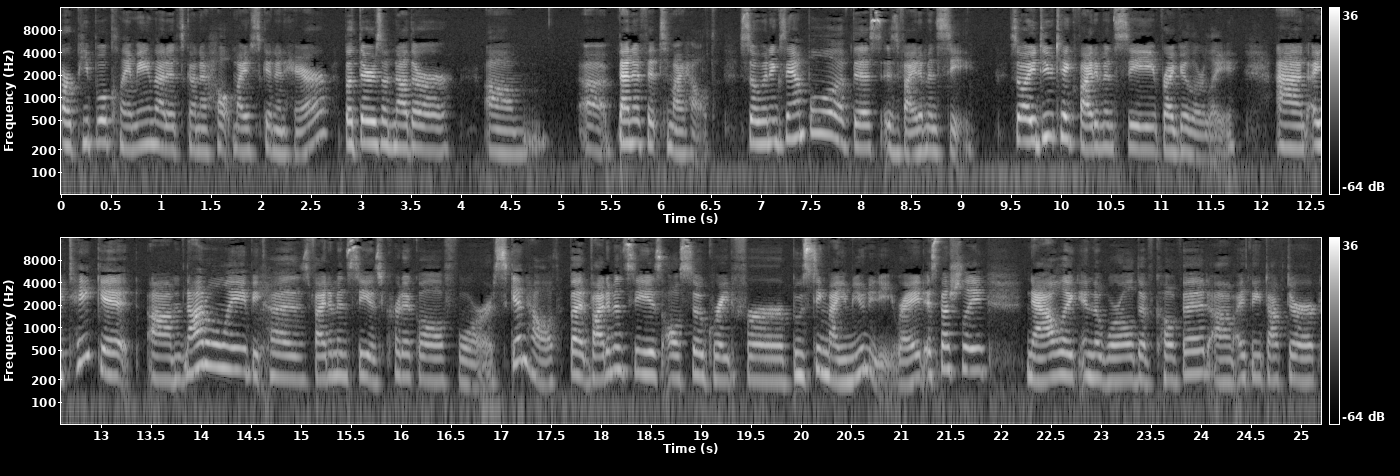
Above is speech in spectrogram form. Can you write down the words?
are people claiming that it's going to help my skin and hair, but there's another um, uh, benefit to my health. So, an example of this is vitamin C. So I do take vitamin C regularly, and I take it um, not only because vitamin C is critical for skin health, but vitamin C is also great for boosting my immunity, right? Especially now, like in the world of COVID, um, I think Dr.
